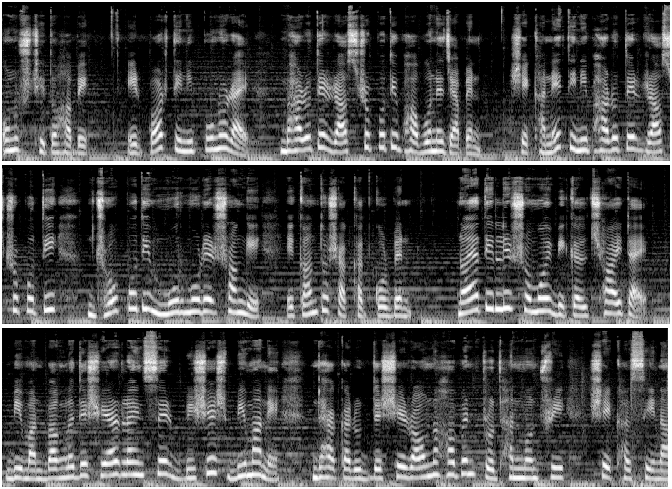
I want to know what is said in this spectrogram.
অনুষ্ঠিত হবে। এরপর তিনি পুনরায় ভারতের রাষ্ট্রপতি ভবনে যাবেন। সেখানে তিনি ভারতের রাষ্ট্রপতি দ্রৌপদী মুর্মুরের সঙ্গে একান্ত সাক্ষাৎ করবেন। নয়াদিল্লির সময় বিকেল ছয়টায় বিমান বাংলাদেশ এয়ারলাইন্সের বিশেষ বিমানে ঢাকার উদ্দেশ্যে রওনা হবেন প্রধানমন্ত্রী শেখ হাসিনা।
